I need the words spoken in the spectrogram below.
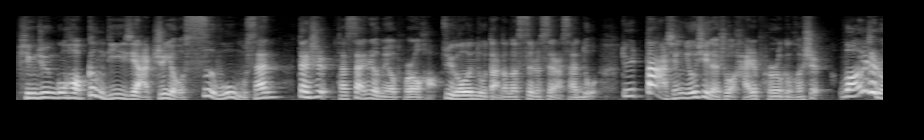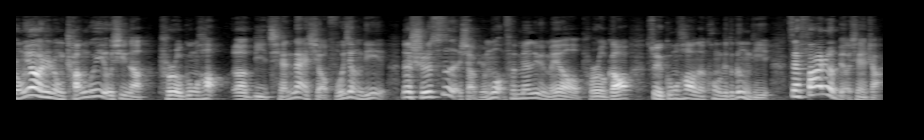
平均功耗更低一些啊，只有四五五三。但是它散热没有 Pro 好，最高温度达到了四十四点三度。对于大型游戏来说，还是 Pro 更合适。王者荣耀这种常规游戏呢，Pro 功耗呃比前代小幅降低。那十四小屏幕分辨率没没有 Pro 高，所以功耗呢控制的更低。在发热表现上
